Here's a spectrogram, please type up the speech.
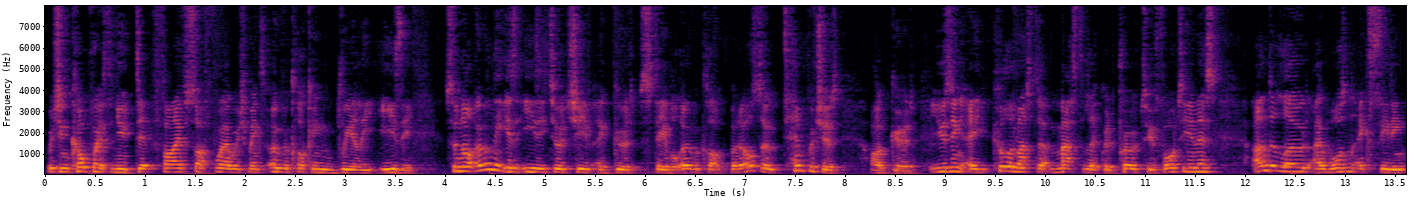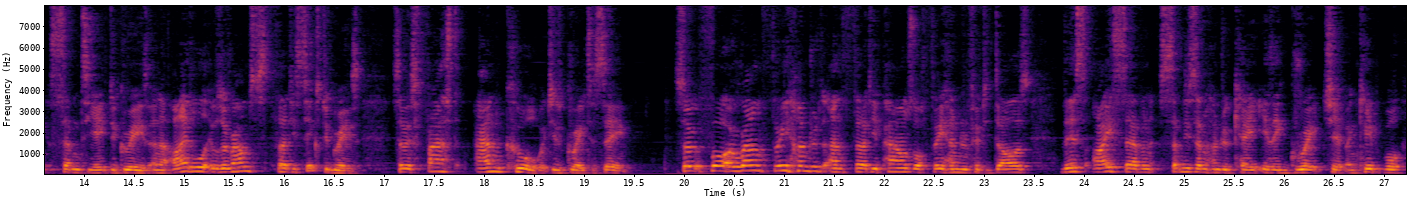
which incorporates the new DIP5 software, which makes overclocking really easy. So not only is it easy to achieve a good stable overclock, but also temperatures are good. Using a Cooler Master Master Liquid Pro 240 in this, under load I wasn't exceeding 78 degrees and at idle it was around 36 degrees. So it's fast and cool, which is great to see. So for around £330 or $350, this i7 7700K is a great chip and capable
